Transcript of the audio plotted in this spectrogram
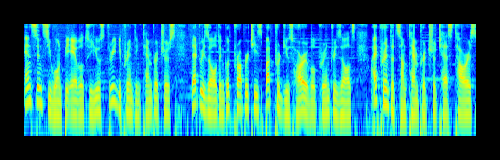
and since you won't be able to use 3D printing temperatures that result in good properties but produce horrible print results, I printed some temperature test towers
